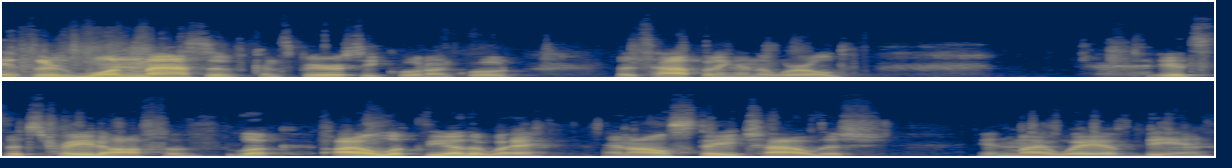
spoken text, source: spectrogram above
If there's one massive conspiracy, quote unquote, that's happening in the world, it's the trade-off of look, I'll look the other way and I'll stay childish in my way of being.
